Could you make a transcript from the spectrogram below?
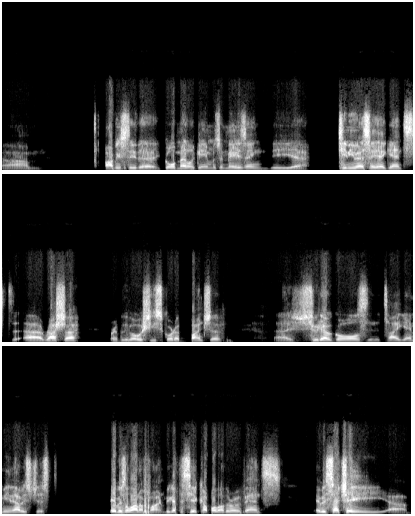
Um, obviously, the gold medal game was amazing. The uh, Team USA against uh, Russia, where I believe Oshie scored a bunch of uh, shootout goals in the tie game. I mean, that was just it was a lot of fun. We got to see a couple other events. It was such a um,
